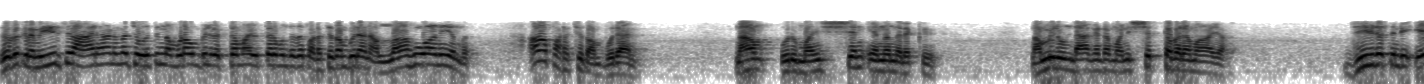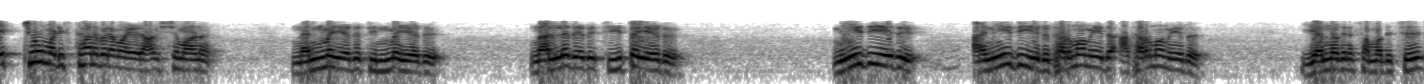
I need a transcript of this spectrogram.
ഇതൊക്കെ ക്രമീകരിച്ചത് ആരാണെന്ന ചോദ്യത്തിന് നമ്മുടെ മുമ്പിൽ വ്യക്തമായ ഉത്തരവുണ്ട് പടച്ചതമ്പുരാൻ അള്ളാഹുവാണ് എന്ന്. ആ പടച്ചു തമ്പുരാൻ നാം ഒരു മനുഷ്യൻ എന്ന നിലയ്ക്ക് നമ്മിലുണ്ടാകേണ്ട മനുഷ്യത്വപരമായ ജീവിതത്തിന്റെ ഏറ്റവും അടിസ്ഥാനപരമായ ഒരു ആവശ്യമാണ് നന്മയേത് തിന്മയേത് നല്ലതേത് ചീത്തയേത് നീതിയേത് അനീതിയേത് ധർമ്മമേത് അധർമ്മമേത് എന്നതിനെ സംബന്ധിച്ച്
